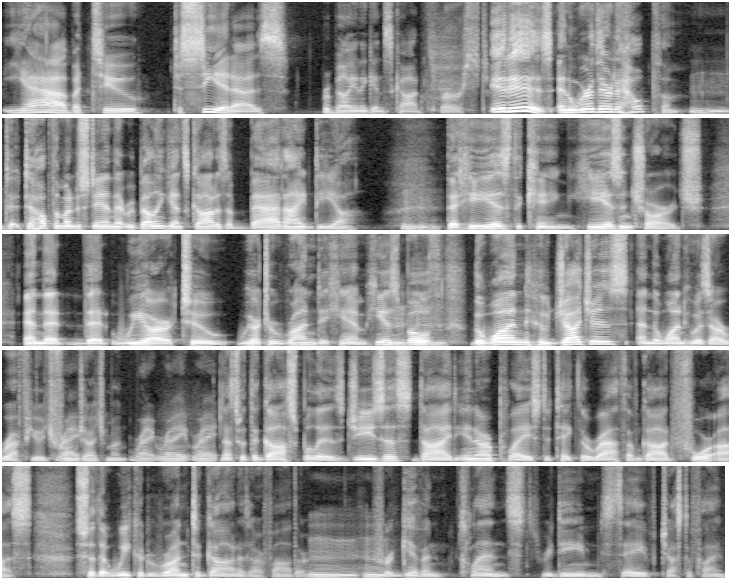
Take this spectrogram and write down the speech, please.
yeah, but to to see it as rebellion against God first. It is, and we're there to help them, Mm-hmm. to, to help them understand that rebelling against God is a bad idea, Mm-hmm. that He is the King, He is in charge, and that that we are to we are to run to him. He is mm-hmm. both the one who judges and the one who is our refuge from Right. judgment. Right, right, right. That's what the gospel is. Jesus died in our place to take the wrath of God for us so that we could run to God as our Father, mm-hmm. forgiven, cleansed, redeemed, saved, justified.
